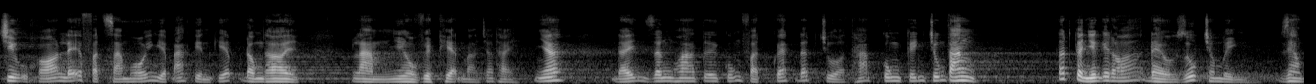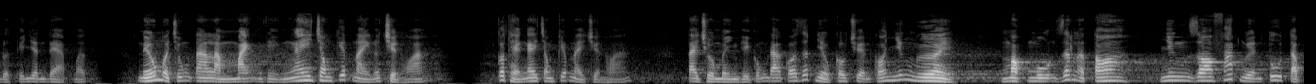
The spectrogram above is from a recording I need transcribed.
chịu khó lễ phật sám hối nghiệp ác tiền kiếp đồng thời làm nhiều việc thiện vào cho thầy nhé đấy dâng hoa tươi cúng phật quét đất chùa tháp cung kính chúng tăng. Tất cả những cái đó đều giúp cho mình gieo được cái nhân đẹp. Mà nếu mà chúng ta làm mạnh thì ngay trong kiếp này nó chuyển hóa. Có thể ngay trong kiếp này chuyển hóa. Tại chùa mình thì cũng đã có rất nhiều câu chuyện. Có những người mọc mụn rất là to, nhưng do phát nguyện tu tập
